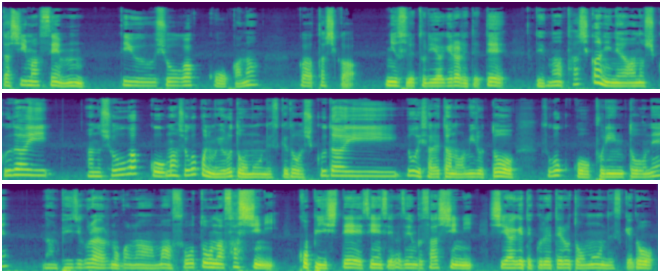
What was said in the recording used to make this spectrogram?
出しません。っていう小学校かな？が確かニュースで取り上げられてて、で、まあ確かにね、あの宿題、あの小学校、まあ小学校にもよると思うんですけど、宿題用意されたのを見ると、すごくこうプリントをね、何ページぐらいあるのかな？まあ相当な冊子にコピーして先生が全部冊子に仕上げてくれてると思うんですけど、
